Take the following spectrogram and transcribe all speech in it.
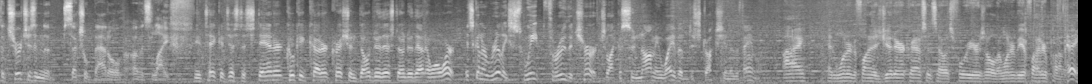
The church is in the sexual battle of its life. If you take it just a standard cookie cutter Christian, don't do this, don't do that, it won't work. It's going to really sweep through the church like a tsunami wave of destruction of the family. I had wanted to fly a jet aircraft since I was four years old. I wanted to be a fighter pilot. Hey.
